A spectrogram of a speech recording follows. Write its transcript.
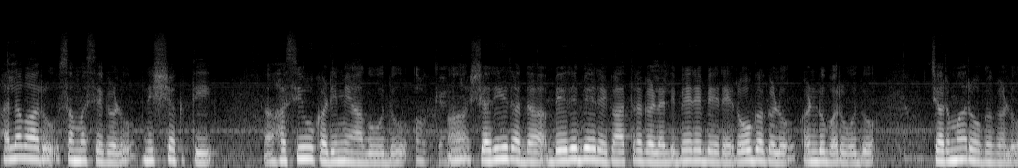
ಹಲವಾರು ಸಮಸ್ಯೆಗಳು ನಿಶಕ್ತಿ ಹಸಿವು ಕಡಿಮೆ ಆಗುವುದು ಶರೀರದ ಬೇರೆ ಬೇರೆ ಗಾತ್ರಗಳಲ್ಲಿ ಬೇರೆ ಬೇರೆ ರೋಗಗಳು ಕಂಡುಬರುವುದು ಚರ್ಮ ರೋಗಗಳು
